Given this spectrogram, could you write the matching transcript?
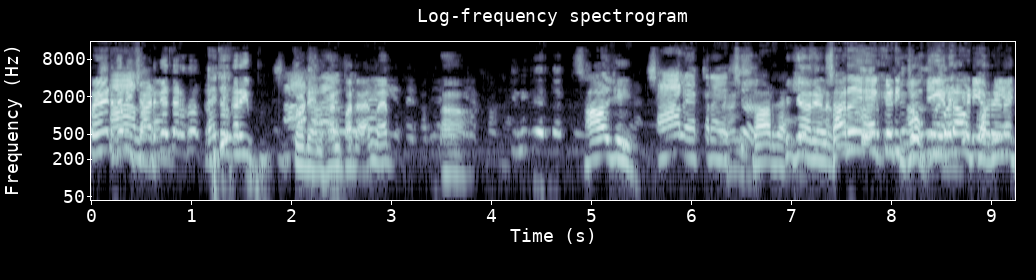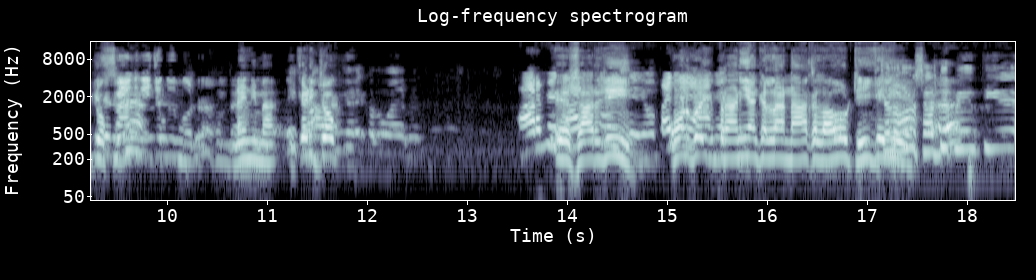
ਪੈਰ ਕਰੀ ਛੱਡ ਕੇ ਇੱਧਰ ਕਰੀ ਤੁਹਾਡੇ ਨੂੰ ਪਤਾ ਹੈ ਮੈਂ ਹਾਂ। ਕਿੰਨੀ ਦੇਰ ਤੱਕ? ਸਾਲ ਜੀ। ਸਾਲ ਇੱਕ ਰਹੇ ਸਾਲ ਦਾ ਸਰ ਇਹ ਕਿਹੜੀ ਚੌਕੀ ਹੈ ਨਾ ਕਿਹੜੀ ਆਪਣੀ ਚੌਕੀ ਨਹੀਂ ਨਹੀਂ ਮੈਂ ਇਹ ਕਿਹੜੀ ਚੌਕ ਕਦੋਂ ਆਏ ਫਿਰ ਆਰਮੀ ਇਹ ਸਰ ਜੀ ਹੁਣ ਕੋਈ ਪੁਰਾਣੀਆਂ ਗੱਲਾਂ ਨਾ ਖਲਾਓ ਠੀਕ ਹੈ ਚਲੋ ਹੁਣ ਜੀ ਸਾਡੀ ਬੇਨਤੀ ਇਹ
